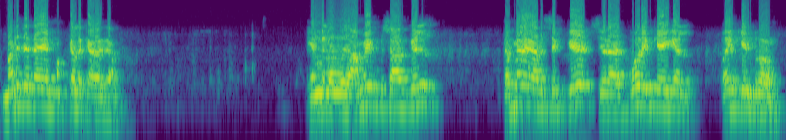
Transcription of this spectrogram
மனிதநேய மக்கள் கழகம். எங்களது அமைப்பு சார்பில் தமிழக அரசுக்கு சில கோரிக்கைகள் வைக்கின்றோம்.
